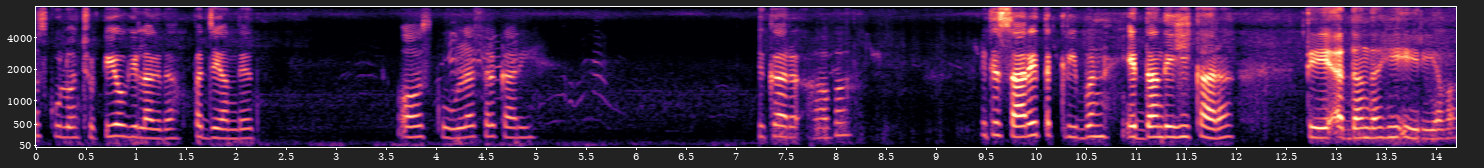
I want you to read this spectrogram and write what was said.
ਆਹ ਸਕੂਲੋਂ ਛੁੱਟੀ ਹੋ ਗਈ ਲੱਗਦਾ, ਭੱਜੇ ਆਂਦੇ ਉਹ ਸਕੂਲ ਹੈ ਸਰਕਾਰੀ। ਘਰ ਆ ਵਾ। ਇੱਥੇ ਸਾਰੇ ਤਕਰੀਬਨ ਇਦਾਂ ਦੇ ਹੀ ਘਰ ਆ ਤੇ ਇਦਾਂ ਦਾ ਹੀ ਏਰੀਆ ਵਾ।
